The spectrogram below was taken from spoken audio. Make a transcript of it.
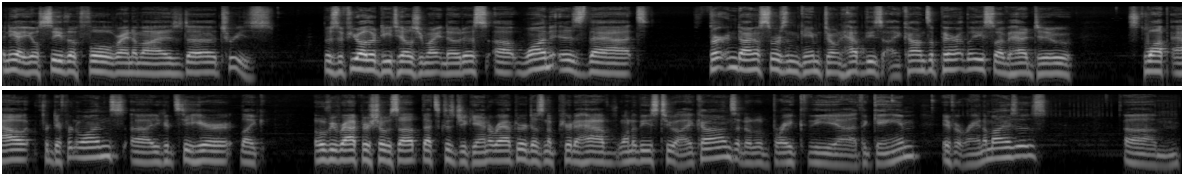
And yeah, you'll see the full randomized uh, trees. There's a few other details you might notice. Uh, one is that certain dinosaurs in the game don't have these icons apparently, so I've had to swap out for different ones. Uh, you can see here, like Oviraptor shows up. That's because Gigantoraptor doesn't appear to have one of these two icons, and it'll break the uh, the game if it randomizes. Um,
